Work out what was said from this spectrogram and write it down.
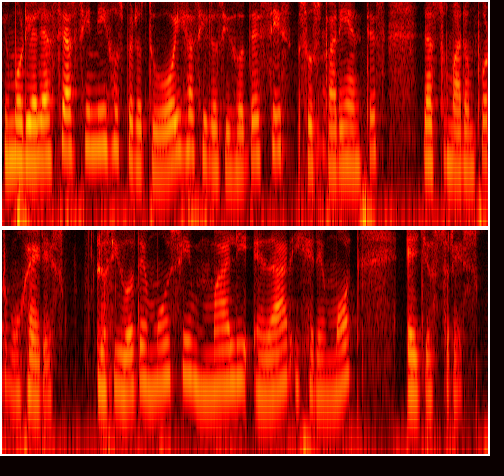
Y murió Eleazar sin hijos, pero tuvo hijas, y los hijos de Cis, sus parientes, las tomaron por mujeres. Los hijos de Musi, Mali, Edar y Jeremot, ellos tres.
